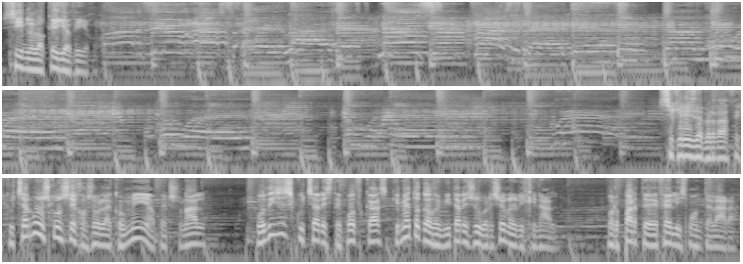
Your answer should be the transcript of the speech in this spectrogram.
sino lo que yo digo. Si queréis de verdad escuchar buenos consejos sobre la economía personal, podéis escuchar este podcast que me ha tocado imitar en su versión original, por parte de Félix Montelara,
